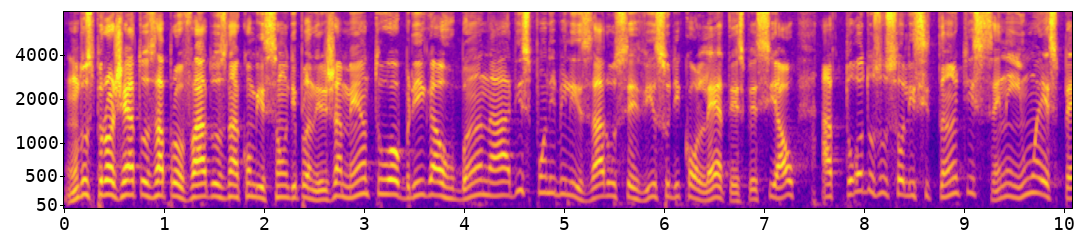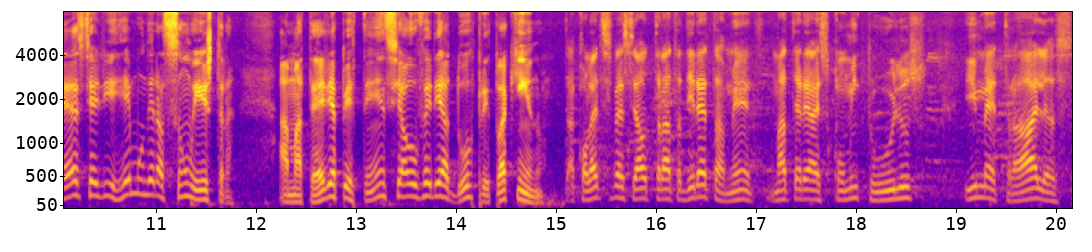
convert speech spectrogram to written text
Um dos projetos aprovados na Comissão de Planejamento obriga a Urbana a disponibilizar o serviço de coleta especial a todos os solicitantes sem nenhuma espécie de remuneração extra. A matéria pertence ao vereador Preto Aquino. A coleta especial trata diretamente materiais como entulhos e metralhas,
